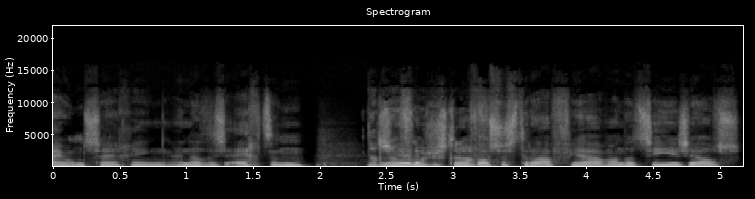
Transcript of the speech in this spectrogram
rijontzegging. En dat is echt een. Dat is een, een forse straf. Forse straf, ja. Want dat zie je zelfs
